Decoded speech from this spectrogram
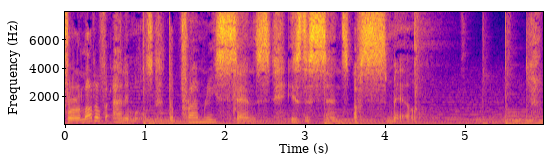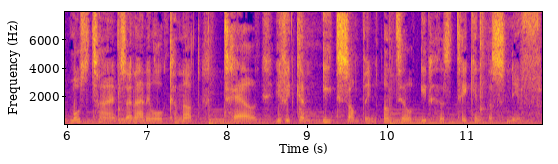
For a lot of animals, the primary sense is the sense of smell. Most times, an animal cannot tell if it can eat something until it has taken a sniff.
